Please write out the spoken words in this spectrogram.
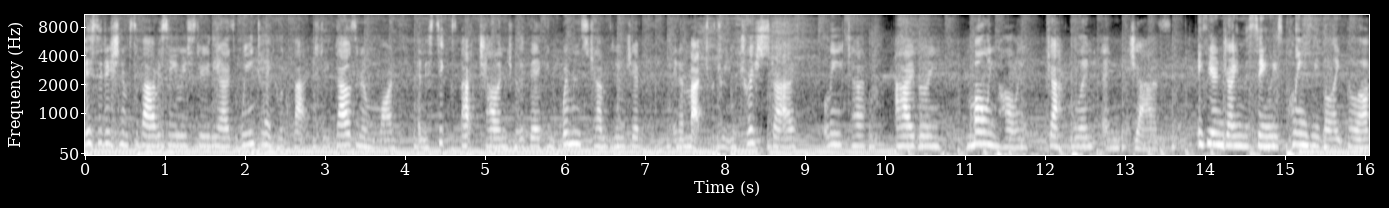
this edition of Survivor Series Through the we take a look back to 2001 and a six-pack challenge for the vacant Women's Championship in a match between Trish Stratus, Lita, Ivory, Molly Holly, Jacqueline, and Jazz. If you're enjoying the series, please leave a like below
